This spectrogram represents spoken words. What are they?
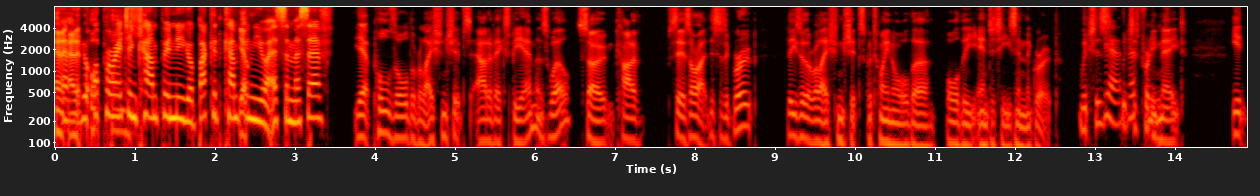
And, um, and your operating company, your bucket company, your SMSF. yeah, it pulls all the relationships out of XPM as well. So it kind of says, all right, this is a group. These are the relationships between all the all the entities in the group, which is Yeah, which is pretty neat. neat. It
